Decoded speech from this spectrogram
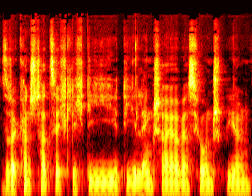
Also da kannst du tatsächlich die, die Lancashire-Version spielen.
